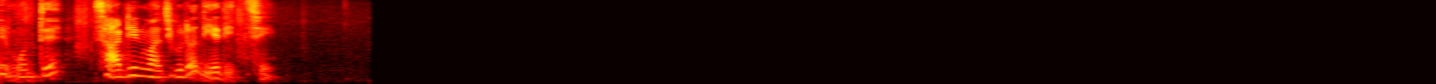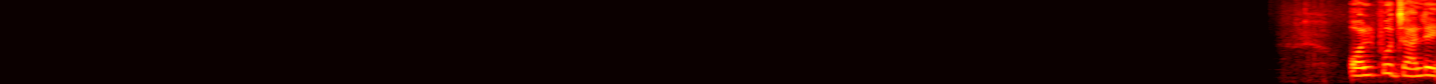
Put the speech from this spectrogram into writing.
এর মধ্যে সার্ডিন মাছগুলো দিয়ে দিচ্ছি। অল্প জালে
